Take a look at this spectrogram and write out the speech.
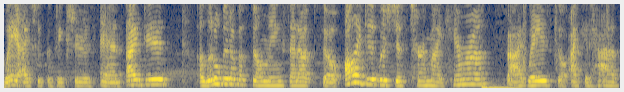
way I took the pictures and I did a little bit of a filming setup. So all I did was just turn my camera sideways so I could have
